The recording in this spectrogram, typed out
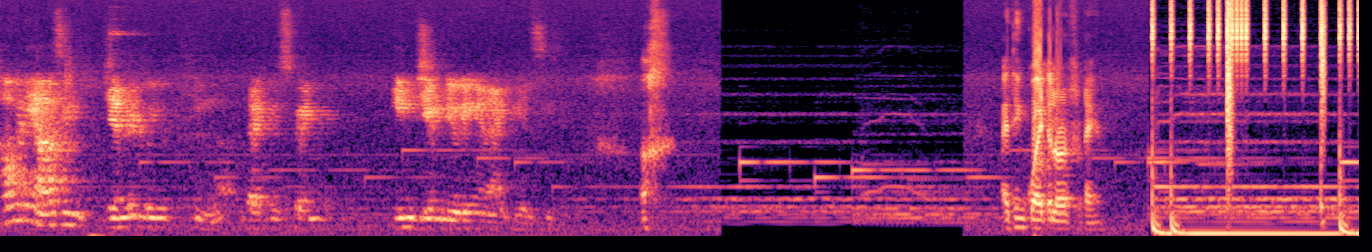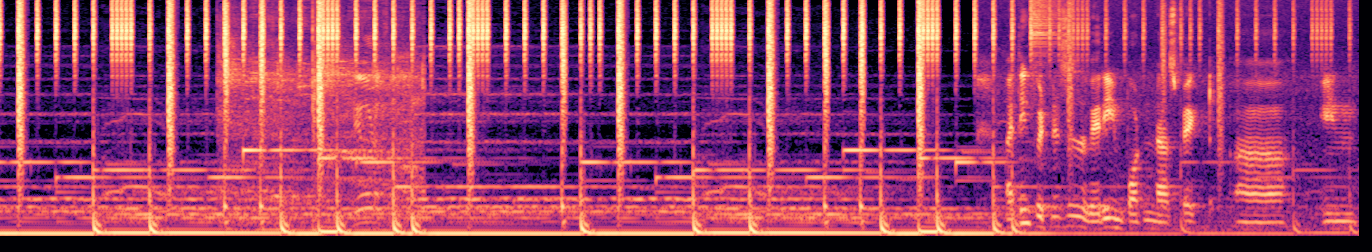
how many hours in general do you think that you spend in gym during an IPL season? I think quite a lot of time. I think fitness is a very important aspect uh, in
